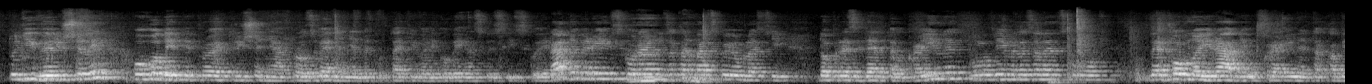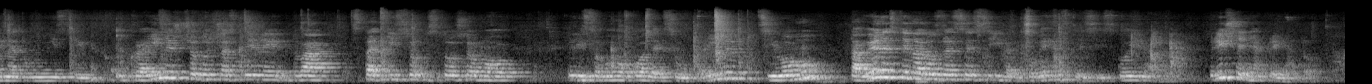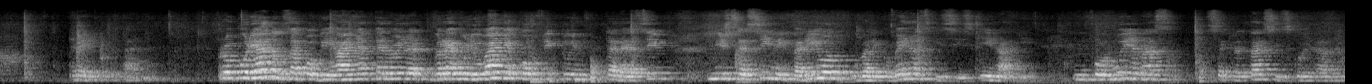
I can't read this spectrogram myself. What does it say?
Тоді вирішили погодити проект рішення про звернення депутатів Великобиганської сільської ради Берегівського району Закарпатської області до президента України Володимира Зеленського, Верховної Ради України та Кабінету міністрів України щодо частини 2 статті 107 Лісового кодексу України в цілому та винести на розгляд сесії Великобиганської сільської ради. Рішення прийнято. Третє. Про порядок запобігання та врегулювання конфлікту інтересів в міжсесійний період у Великобеганській сільській раді. Інформує нас секретар сільської ради.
